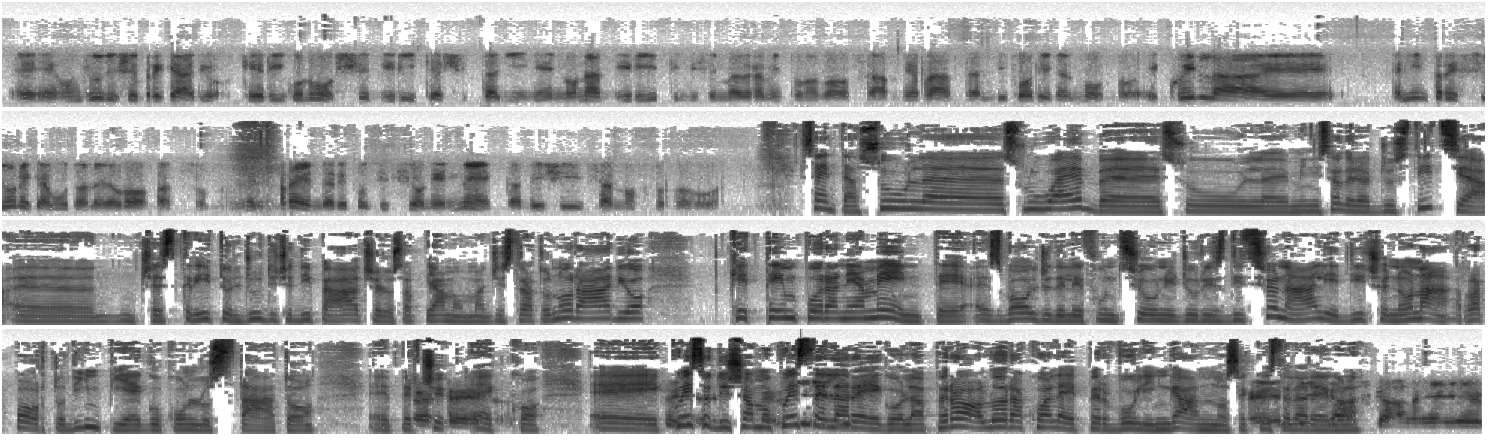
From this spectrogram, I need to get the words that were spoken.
è un giudice precario che riconosce diritti ai cittadini e non ha diritti mi sembra veramente una cosa aberrante al di fuori del mondo. E quella è, è l'impressione che ha avuto l'Europa insomma, nel prendere posizione netta, decisa a nostro favore. Senta, sul, sul web, sul Ministero della Giustizia eh, c'è scritto il giudice di pace, lo sappiamo, un magistrato onorario che temporaneamente eh, svolge delle funzioni giurisdizionali e dice non ha rapporto di impiego con lo Stato. Eh, perce- Eh, eh, ecco, eh, sì, questo eh, diciamo, eh, questa è la regola, però allora qual è per voi l'inganno se questa è la regola? casca,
